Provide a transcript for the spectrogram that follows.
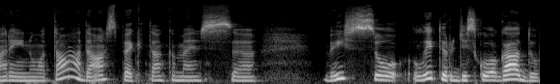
arī no tāda aspekta, ka mēs uh, visu liturģisko gadu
